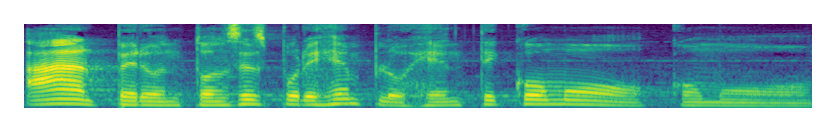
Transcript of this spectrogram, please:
Ah, pero entonces, por ejemplo, gente como, como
